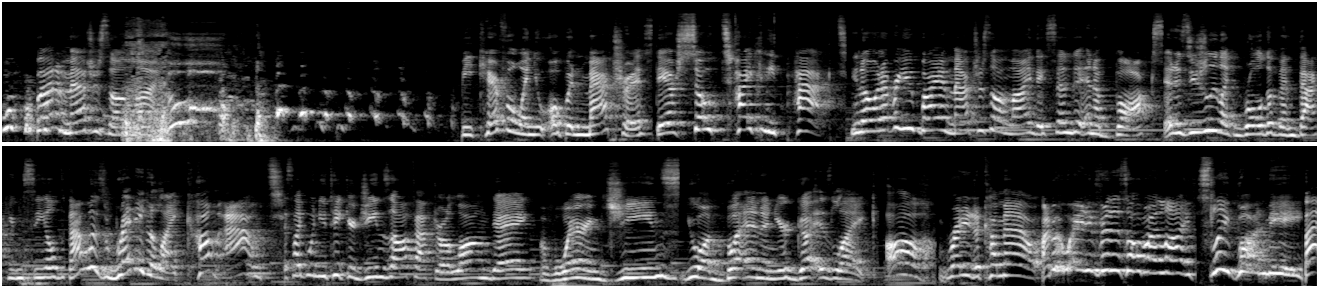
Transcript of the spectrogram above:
Bought a mattress online. Be careful when you open mattress. They are so tightly packed. You know, whenever you buy a mattress online, they send it in a box and it's usually like rolled up and vacuum sealed. That was ready to like come out. It's like when you take your jeans off after a long day of wearing jeans. You unbutton and your gut is like, oh, ready to come out. I've been waiting for this all my life. Sleep on me. But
